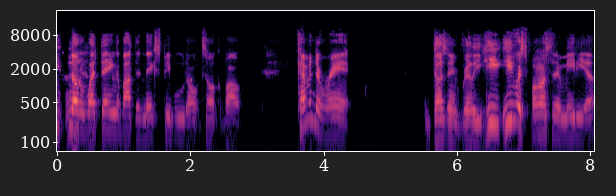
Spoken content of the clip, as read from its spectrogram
you know the one thing about the Knicks people who don't talk about Kevin Durant doesn't really he he responds to the media,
